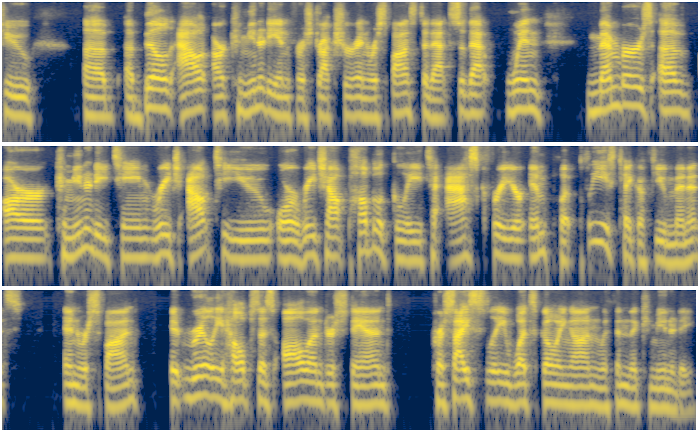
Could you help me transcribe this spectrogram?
to uh, uh, build out our community infrastructure in response to that so that when members of our community team reach out to you or reach out publicly to ask for your input, please take a few minutes and respond. It really helps us all understand precisely what's going on within the community.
